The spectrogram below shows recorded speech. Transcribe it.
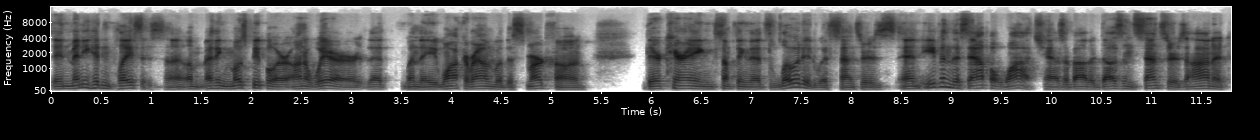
in many hidden places. Uh, um, I think most people are unaware that when they walk around with a smartphone, they're carrying something that's loaded with sensors. And even this Apple Watch has about a dozen sensors on it.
